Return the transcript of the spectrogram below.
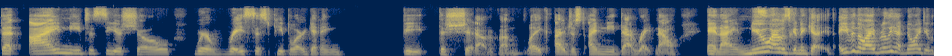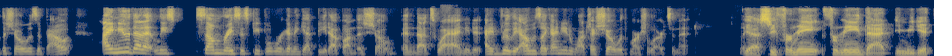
that I need to see a show where racist people are getting beat the shit out of them. Like I just I need that right now. And I knew I was going to get even though I really had no idea what the show was about. I knew that at least some racist people were going to get beat up on this show and that's why I needed I really I was like I need to watch a show with martial arts in it. Like, yeah, see for me for me that immediate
